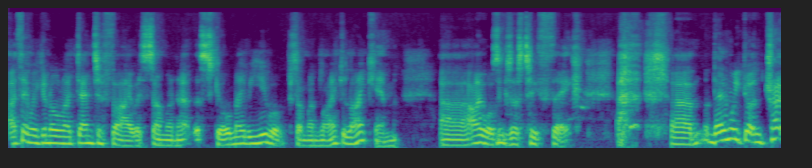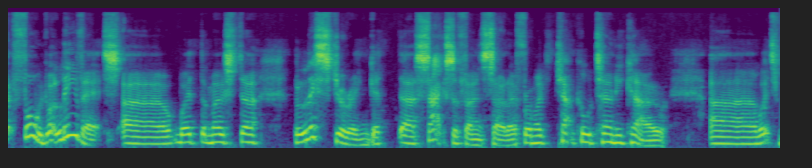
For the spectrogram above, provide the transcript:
I think we can all identify with someone at the school. Maybe you were someone like like him. Uh, I wasn't because I was too thick. um, then we got in track four. We got Leave It uh, with the most uh, blistering uh, saxophone solo from a chap called Tony Coe. Uh, which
